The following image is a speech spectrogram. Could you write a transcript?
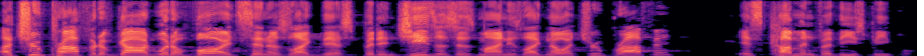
a true prophet of God would avoid sinners like this. But in Jesus' mind, he's like, no, a true prophet is coming for these people.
